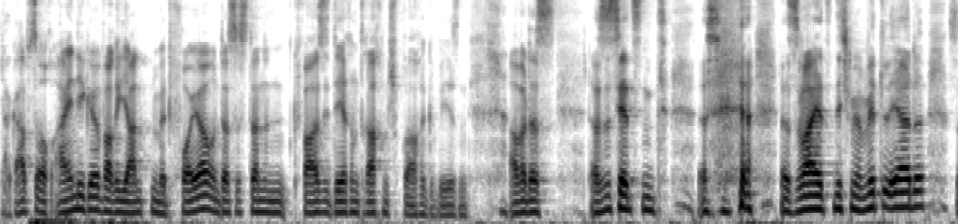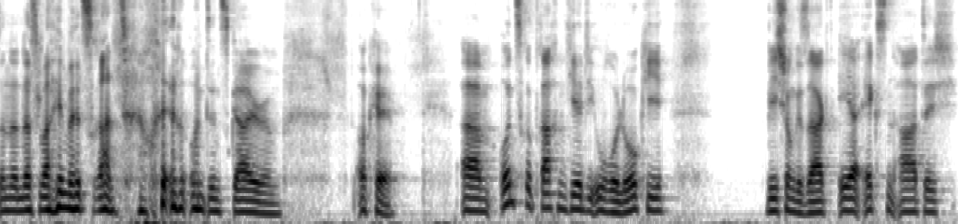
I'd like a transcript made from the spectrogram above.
da gab es auch einige Varianten mit Feuer und das ist dann quasi deren Drachensprache gewesen. Aber das, das ist jetzt ein, das, das war jetzt nicht mehr Mittelerde, sondern das war Himmelsrand und in Skyrim. Okay. Ähm, unsere Drachen hier, die Uroloki, wie schon gesagt, eher echsenartig,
